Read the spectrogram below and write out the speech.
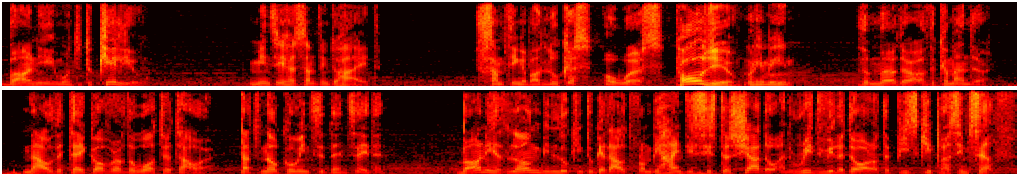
Barney wanted to kill you. Means he has something to hide. Something about Lucas, or worse. Told you. What do you mean? The murder of the commander. Now the takeover of the water tower. That's no coincidence, Aiden. Barney has long been looking to get out from behind his sister's shadow and rid Villedor of the Peacekeepers himself.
